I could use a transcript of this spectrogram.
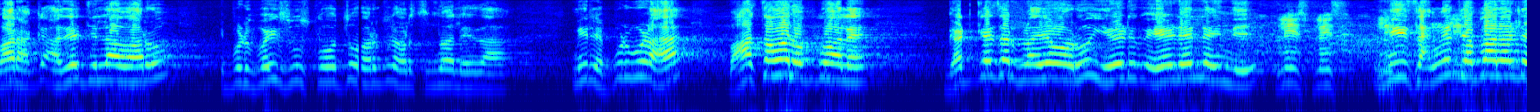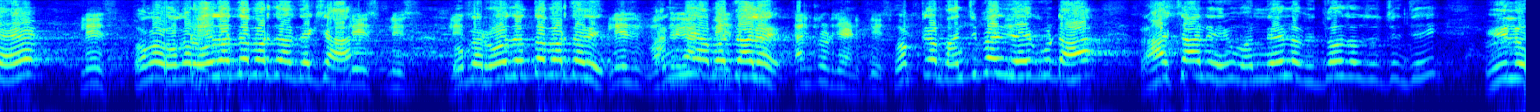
వారు అక్క- అదే జిల్లా వారు ఇప్పుడు పోయి చూసుకోవచ్చు వర్క్ నడుస్తుందా లేదా. మీరు ఎప్పుడు కూడా వాస్తవాలు ఒప్పుకోవాలి. గట్కేసర్ ఫ్లైఓవర్ ఏడు ఏడేళ్ళు అయింది. మీ సంగతి చెప్పాలంటే ఒక ఒక రోజంతా పడుతుంది అధ్యక్ష. Please please. ఒక రోజంతా పడుతుంది మంత్రి అన్ని అబద్ధాలే కన్క్లూడ్ చేయండి ప్లీజ్ ఒక్క మంచి పని చేయకుండా రాష్ట్రాన్ని వందేళ్ళ విధ్వంసం సృష్టించి వీళ్ళు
